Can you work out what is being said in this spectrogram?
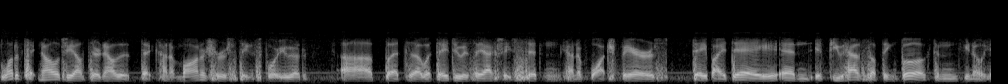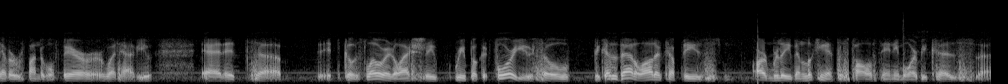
a lot of technology out there now that, that kind of monitors things for you. Uh, but uh, what they do is they actually sit and kind of watch fares day by day. And if you have something booked and you know you have a refundable fare or what have you, and it uh, it goes lower, it'll actually rebook it for you. So because of that, a lot of companies aren't really even looking at this policy anymore because. Uh,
